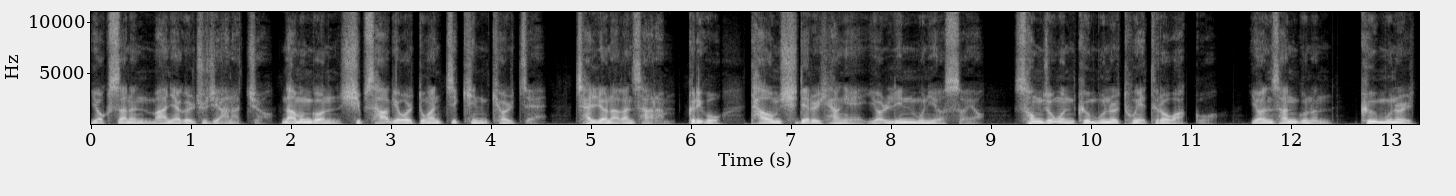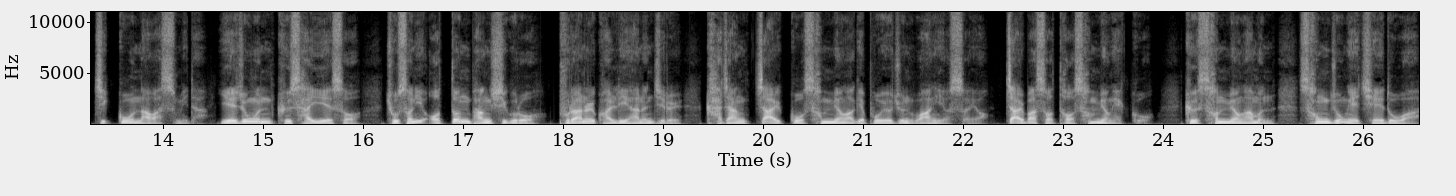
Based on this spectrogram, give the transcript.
역사는 만약을 주지 않았죠. 남은 건 14개월 동안 찍힌 결제, 잘려나간 사람, 그리고 다음 시대를 향해 열린 문이었어요. 성종은 그 문을 통해 들어왔고 연산군은 그 문을 찍고 나왔습니다. 예종은 그 사이에서 조선이 어떤 방식으로 불안을 관리하는지를 가장 짧고 선명하게 보여준 왕이었어요. 짧아서 더 선명했고 그 선명함은 성종의 제도와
